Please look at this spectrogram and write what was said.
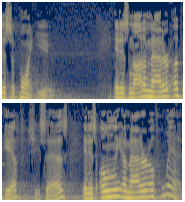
disappoint you. It is not a matter of if, she says, it is only a matter of when.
